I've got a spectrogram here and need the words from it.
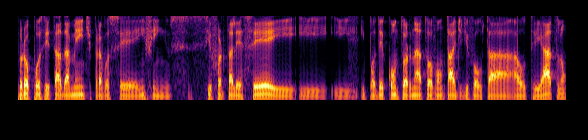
propositadamente para você, enfim, se fortalecer e, e, e, poder contornar a tua vontade de voltar ao triatlon,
